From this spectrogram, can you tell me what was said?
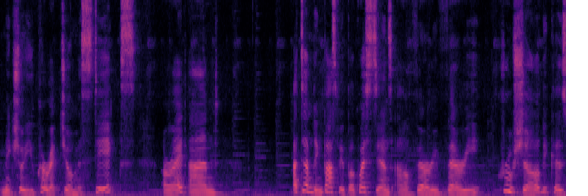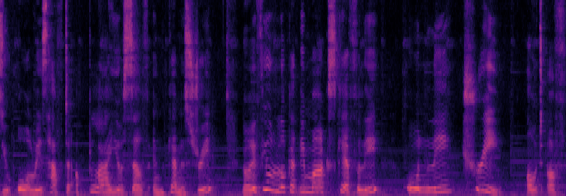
make sure you correct your mistakes all right? And attempting past paper questions are very very crucial because you always have to apply yourself in chemistry. Now if you look at the marks carefully only three out of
